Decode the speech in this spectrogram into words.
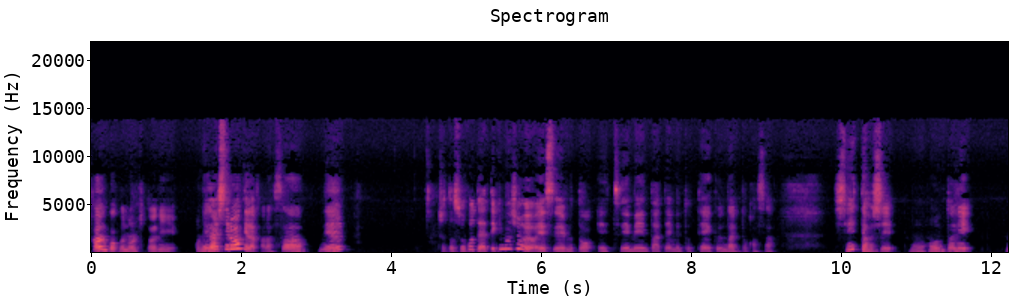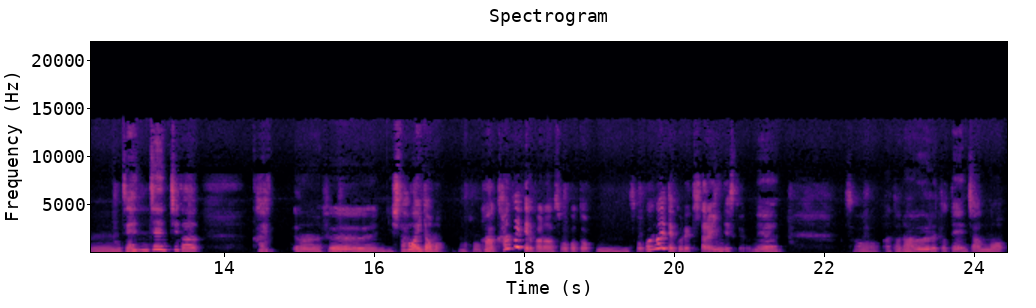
韓国の人にお願いしてるわけだからさ、ね。ちょっとそういうことやっていきましょうよ。SM と SM エンターテインメント手組んだりとかさ。していってほしい。もう本当に。うん、全然違う、うん、風にした方がいいと思う。もう考えてるかなそういうこと。うん、そう考えてくれてたらいいんですけどね。そう。あと、ラウールとテンちゃんの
